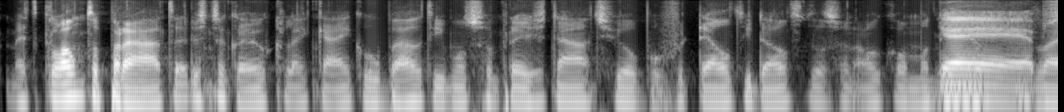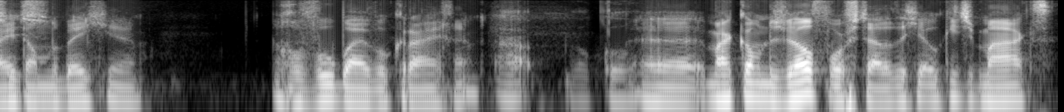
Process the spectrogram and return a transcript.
met klanten praten. Dus dan kan je ook gelijk kijken hoe bouwt iemand zo'n presentatie op, hoe vertelt hij dat. Dat zijn ook allemaal dingen ja, ja, waar je dan een beetje een gevoel bij wil krijgen. ja, cool. Eh, maar ik kan me dus wel voorstellen dat je ook iets maakt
